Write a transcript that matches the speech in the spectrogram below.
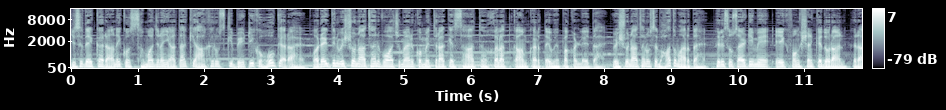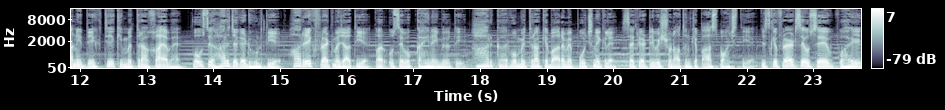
जिसे देखकर रानी को समझ नहीं आता कि आखिर उसकी बेटी को हो क्या रहा है? और एक दिन विश्वनाथन वॉचमैन को मित्रा के साथ गलत काम करते हुए पकड़ लेता है। विश्वनाथन उसे बहुत मारता है। फिर सोसाइटी में एक फ़ंक्शन के दौरान रानी देखती है कि मित्रा गायब है। वो उसे हर जगह ढूंढती है, हर एक फ्लैट में जाती है, पर उसे वो कहीं नहीं मिलती। हार कर वो मित्रा के बारे में पूछने के लिए सेक्रेटरी विश्वनाथन के पास पहुँचती है, जिसके फ्लैट से उसे वही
